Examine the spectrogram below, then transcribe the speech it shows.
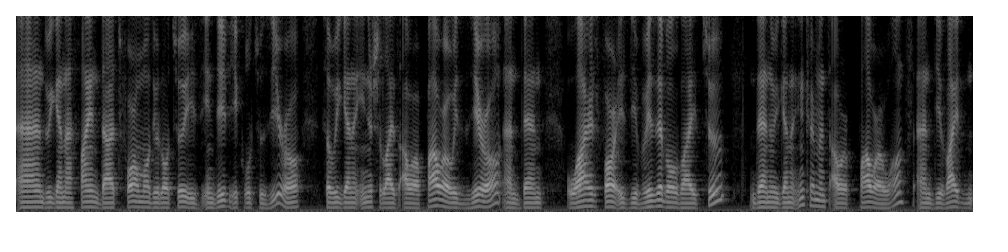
and we're gonna find that 4 modulo 2 is indeed equal to 0 so we're gonna initialize our power with 0 and then while 4 is divisible by 2 then we're gonna increment our power once and divide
